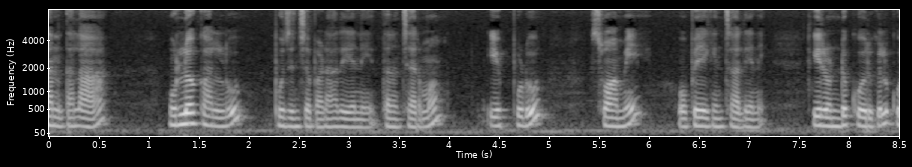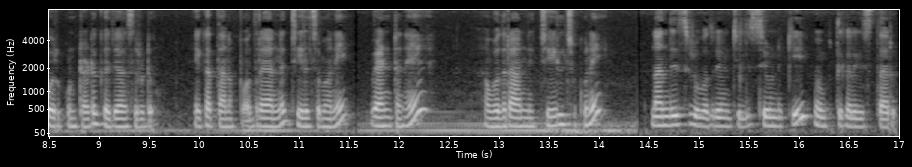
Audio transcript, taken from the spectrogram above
తన తల ముల్లోకాళ్ళు పూజించబడాలి అని తన చర్మం ఎప్పుడు స్వామి ఉపయోగించాలి అని ఈ రెండు కోరికలు కోరుకుంటాడు గజాసురుడు. ఇక తన ఉదరాన్ని చీల్చమని వెంటనే ఉదరాన్ని చీల్చుకుని నందీశుడు ఉదయం చీల్చి శివునికి విముక్తి కలిగిస్తారు.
